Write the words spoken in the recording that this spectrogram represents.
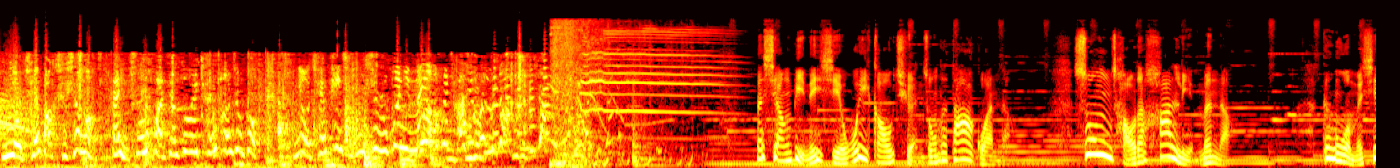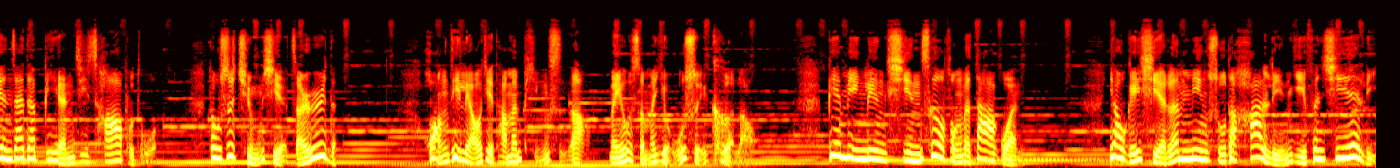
你有权保持声望，但你说的话将作为陈塘就够。你有权聘请律师，如果你没有的，会查清楚你的。那相比那些位高权重的大官呢，宋朝的翰林们呢，跟我们现在的编辑差不多，都是穷写字儿的。皇帝了解他们平时啊没有什么油水可捞，便命令新册封的大官要给写任命书的翰林一份谢礼。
